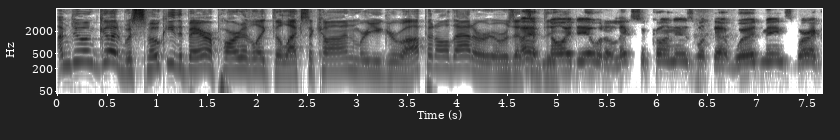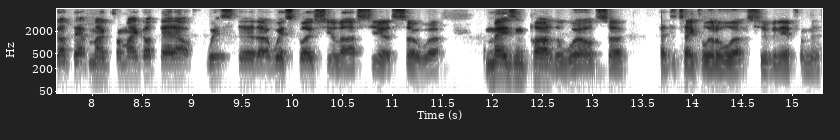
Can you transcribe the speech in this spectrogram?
I'm doing good. Was Smokey the Bear a part of like the lexicon where you grew up and all that, or, or was that? I something... have no idea what a lexicon is, what that word means, where I got that mug from. I got that out west at uh, West Glacier last year. So uh, amazing part of the world. So had to take a little uh, souvenir from there.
